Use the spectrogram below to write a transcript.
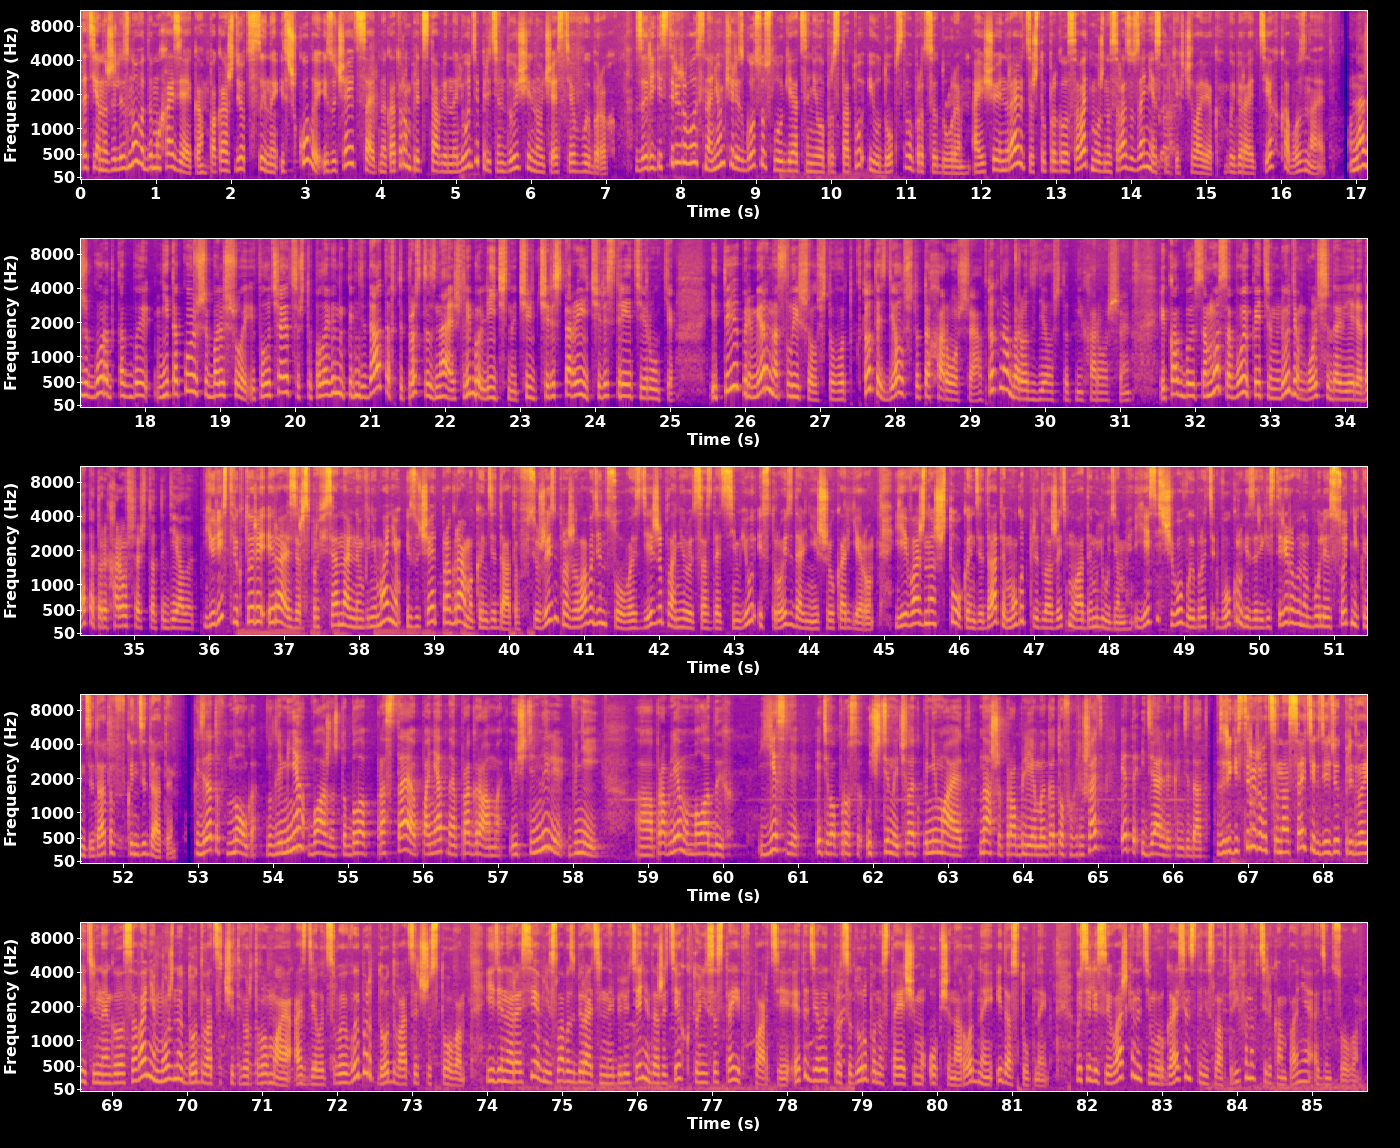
Татьяна Железнова – домохозяйка. Пока ждет сына из школы, изучает сайт, на котором представлены люди, претендующие на участие в выборах. Зарегистрировалась на нем через госуслуги, оценила простоту и удобство процедуры. А еще ей нравится, что проголосовать можно сразу за нескольких человек. Выбирает тех, кого знает. У нас же город как бы не такой уж и большой. И получается, что половину кандидатов ты просто знаешь либо лично, через вторые, через третьи руки. И ты примерно слышал, что вот кто-то сделал что-то хорошее, а кто-то, наоборот, сделал что-то нехорошее. И как бы само собой к этим людям больше доверия, да, которые хорошее что-то делают. Юрист Виктория Ирайзер с профессиональным вниманием изучает программы кандидатов. Всю жизнь прожила в Одинцово. Здесь же планирует создать семью и строить дальнейшую карьеру. Ей важно, что кандидаты могут предложить молодым людям. Есть из чего выбрать. В округе зарегистрировано более сотни кандидатов в кандидаты. Кандидатов много, но для меня важно, чтобы была простая, понятная программа и учтены ли в ней а, проблемы молодых. Если эти вопросы учтены, человек понимает наши проблемы и готов их решать, это идеальный кандидат. Зарегистрироваться на сайте, где идет предварительное голосование, можно до 24 мая, а сделать свой выбор до 26. Единая Россия внесла в избирательные бюллетени даже тех, кто не состоит в партии. Это делает процедуру по-настоящему общенародной и доступной. Василиса Ивашкина, Тимур Гасин, Станислав Трифонов, телекомпания «Одинцова».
